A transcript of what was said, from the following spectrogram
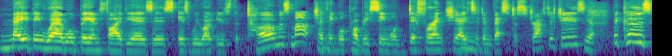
maybe where we'll be in five years is, is we won't use the term as much. I think mm. we'll probably see more differentiated mm. investor strategies yeah. because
